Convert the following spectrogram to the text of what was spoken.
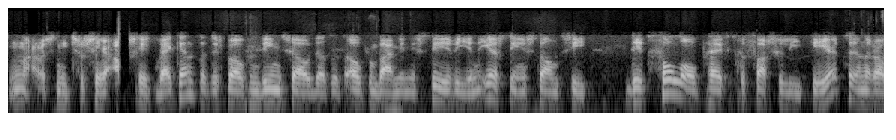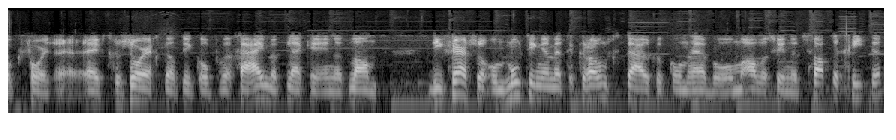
Nou, dat is niet zozeer afschrikwekkend. Het is bovendien zo dat het Openbaar Ministerie in eerste instantie dit volop heeft gefaciliteerd en er ook voor uh, heeft gezorgd dat ik op geheime plekken in het land diverse ontmoetingen met de kroongetuigen kon hebben om alles in het vat te gieten.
